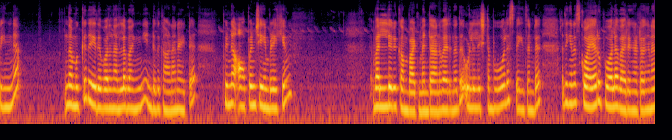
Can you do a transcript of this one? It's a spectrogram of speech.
പിന്നെ നമുക്ക് ഇതേപോലെ നല്ല ഭംഗിയുണ്ട് ഇത് കാണാനായിട്ട്. പിന്നെ ഓപ്പൺ ചെയ്യുമ്പോഴേക്കും വലിയൊരു കമ്പാർട്ട്മെന്റാണ് വരുന്നത്. ഉള്ളിൽ ഇഷ്ടംപോലെ സ്പേസ് ഉണ്ട്. അതിങ്ങനെ സ്ക്വയർ പോലെ വരും കേട്ടോ. ഇങ്ങനെ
